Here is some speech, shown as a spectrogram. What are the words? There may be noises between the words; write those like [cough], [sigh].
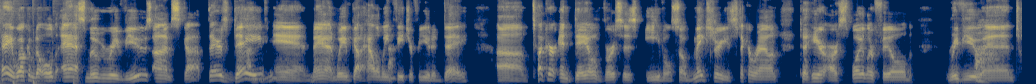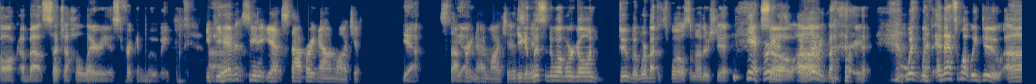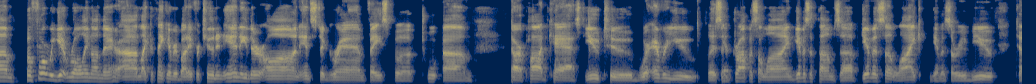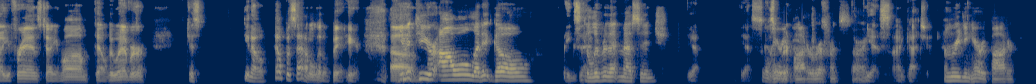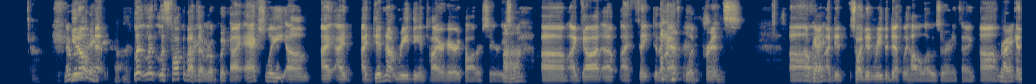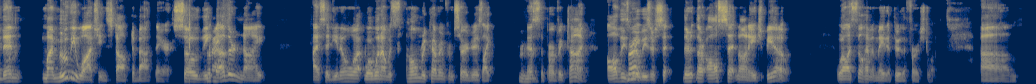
Hey, welcome to Old Ass Movie Reviews. I'm Scott. There's Dave. And man, we've got a Halloween feature for you today. Um, Tucker and Dale versus Evil. So make sure you stick around to hear our spoiler filled review Ah. and talk about such a hilarious freaking movie. If you Uh, haven't seen it yet, stop right now and watch it. Yeah. Stop Yeah. right now and watch it. You can listen to what we're going to, but we're about to spoil some other shit. [laughs] Yeah, So, spoil um, everything for you. [laughs] with with and that's what we do um before we get rolling on there i'd like to thank everybody for tuning in either on instagram facebook tw- um our podcast youtube wherever you listen Yep. drop us a line give us a thumbs up give us a like give us a review tell your friends tell your mom tell whoever just you know help us out a little bit here Give Um, it to your owl. Let it go. Exactly Deliver that message. Yeah. Yes 'cause Harry Potter reference. Sorry, yes i got you I'm reading Harry Potter. Never You know, Harry Potter. let, let, us talk about that real quick. I actually, um, I, I, I did not read the entire Harry Potter series. Uh-huh. Um, I got up, I think, to the Half Blood [coughs] Prince. Um, Okay. I did, so I didn't read the Deathly Hallows or anything. Um, Right. And then my movie watching stopped about there. So the Right. other night, I said, you know what? Well, when I was home recovering from surgery, it's like Mhm. that's the perfect time. All these Right. movies are set; they're they're all setting on HBO. Well, I still haven't made it through the first one. Um,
